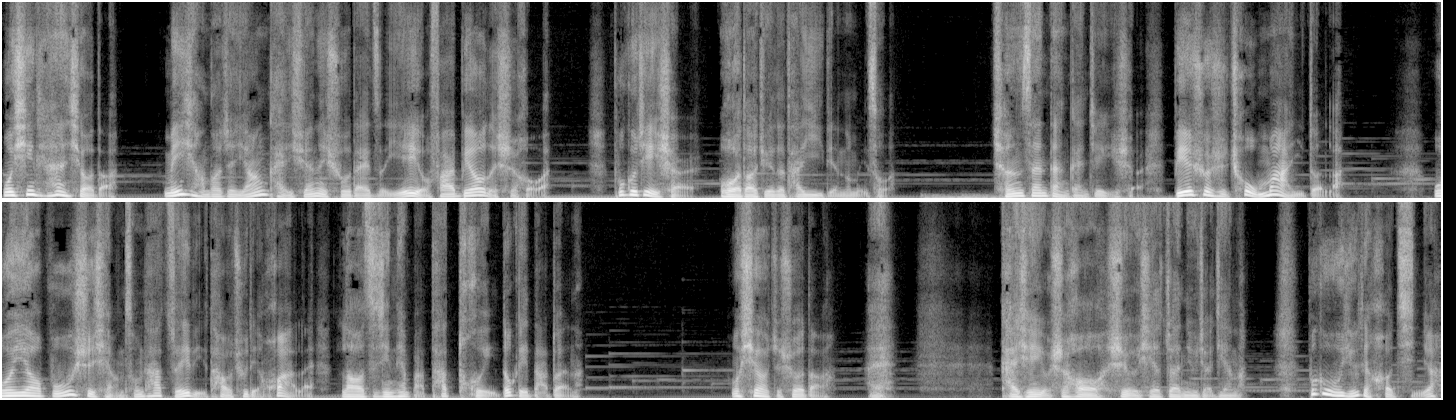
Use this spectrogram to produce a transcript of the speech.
我心里暗笑道：“没想到这杨凯旋那书呆子也有发飙的时候啊！不过这事儿我倒觉得他一点都没错。陈三蛋干这事儿，别说是臭骂一顿了。”我要不是想从他嘴里套出点话来，老子今天把他腿都给打断了。我笑着说道：“哎，凯旋有时候是有些钻牛角尖了，不过我有点好奇呀，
